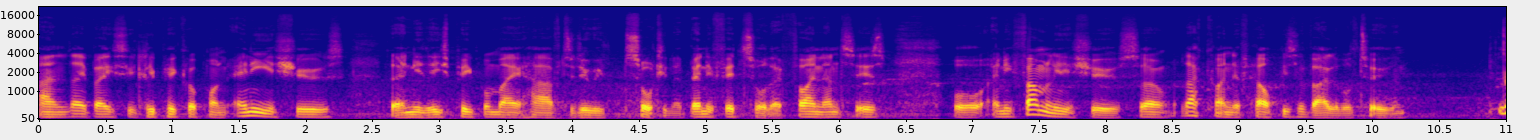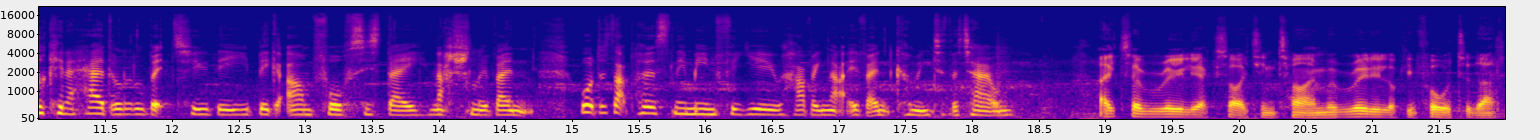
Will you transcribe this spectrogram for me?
and they basically pick up on any issues that any of these people may have to do with sorting their benefits or their finances or any family issues. So that kind of help is available to them. Looking ahead a little bit to the big Armed Forces Day national event, what does that personally mean for you having that event coming to the town? It's a really exciting time. We're really looking forward to that.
